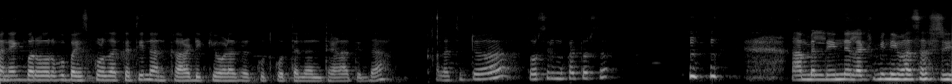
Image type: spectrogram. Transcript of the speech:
ಮನೆಗೆ ಬರೋವರೆಗೂ ಬೈಸ್ಕೊಳ್ದಾಕತಿ. ನಾನು ಕಾರ್ ಡಿಕ್ಕಿ ಒಳಗೆ ಕೂತ್ಕೋತೇನೆ ಅಂತ ಹೇಳತ್ತಿದ್ದ ಅಲ್ಲ ಚಿಟ್ಟು ತೋರಿಸಿಲ್ಲ ಮುಖ ತೋರಿಸು. ಆಮೇಲೆ ನಿನ್ನೆ ಲಕ್ಷ್ಮೀ ನಿವಾಸ ಶ್ರೀ,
